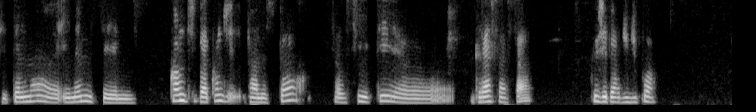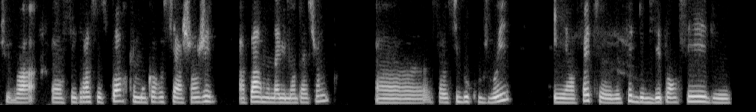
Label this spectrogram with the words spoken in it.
C'est tellement. Euh, et même, c'est. Quand, bah, quand. Enfin, le sport, ça a aussi été euh, grâce à ça que j'ai perdu du poids. Tu vois, euh, c'est grâce au sport que mon corps aussi a changé. À part mon alimentation, euh, ça a aussi beaucoup joué. Et en fait, le fait de me dépenser, de,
